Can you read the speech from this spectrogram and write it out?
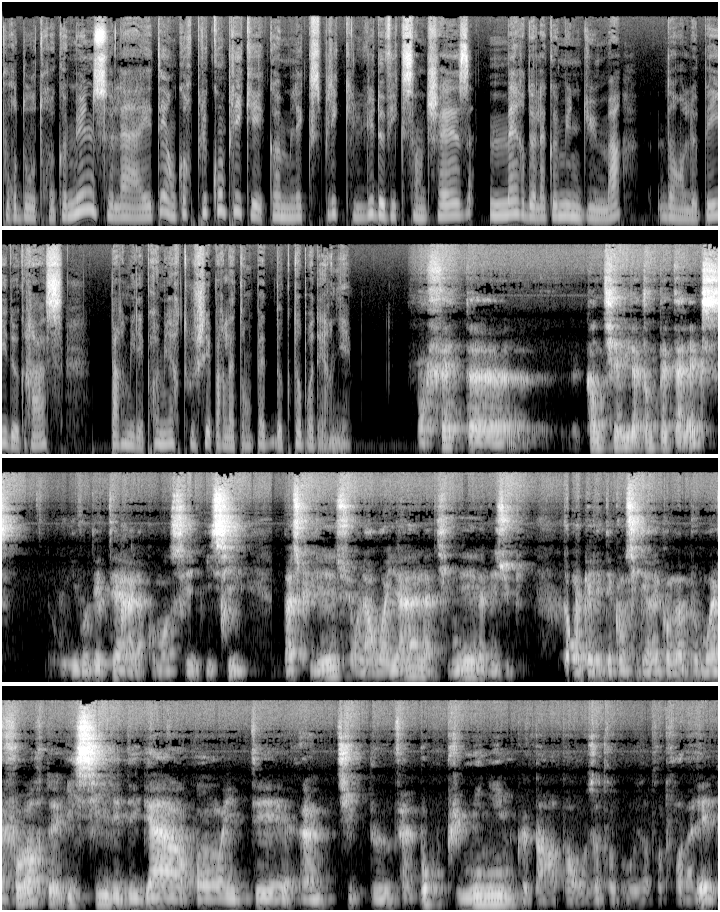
Pour d'autres communes, cela a été encore plus compliqué, comme l'explique Ludovic Sanchez, maire de la commune du Mât, dans le pays de Grasse, parmi les premières touchées par la tempête d'octobre dernier. En fait, euh, quand il y la tempête Alex, au niveau des terres, elle a commencé ici, basculer sur la Royale, la Tinée et la Vésubie. Donc elle était considérée comme un peu moins forte. Ici, les dégâts ont été un petit peu, enfin beaucoup plus minimes que par rapport aux autres, aux autres trois vallées.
